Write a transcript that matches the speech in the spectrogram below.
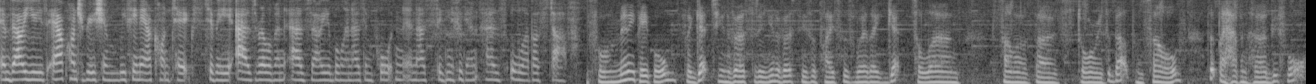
and values our contribution within our context to be as relevant, as valuable and as important and as significant as all other staff. For many people, if they get to university, universities are places where they get to learn some of those stories about themselves that they haven't heard before.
